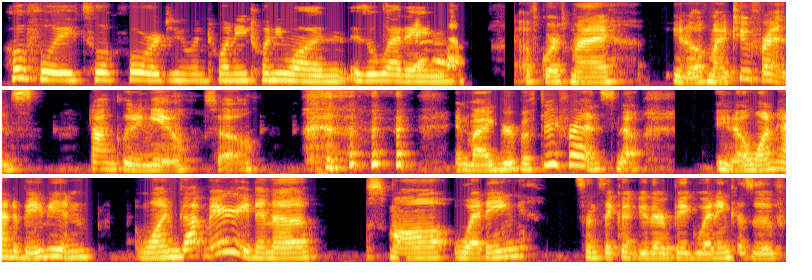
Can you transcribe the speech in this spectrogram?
hopefully to look forward to in 2021 is a wedding. Yeah. Of course, my you know of my two friends, not including you. So in my group of three friends. No, you know, one had a baby and one got married in a small wedding since they couldn't do their big wedding because of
